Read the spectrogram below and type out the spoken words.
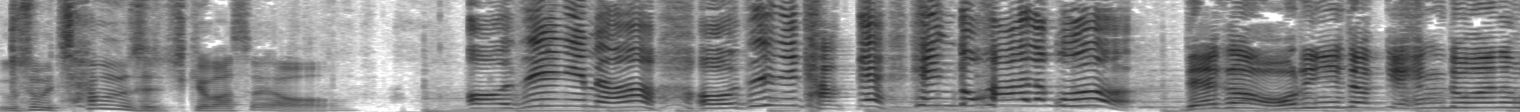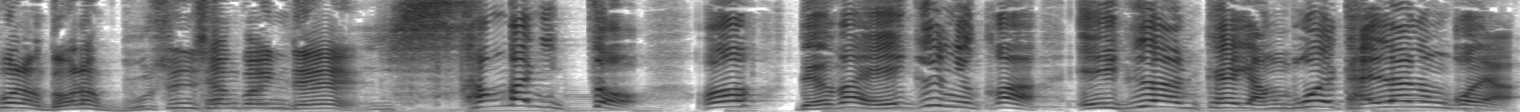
웃음을 참으면서 지켜봤어요. 어린이면 어린이답게 행동하라고. 내가 어린이답게 행동하는 거랑 너랑 무슨 상관인데? 이 상관 있어. 어? 내가 애기니까 애기한테 양보해 달라는 거야.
